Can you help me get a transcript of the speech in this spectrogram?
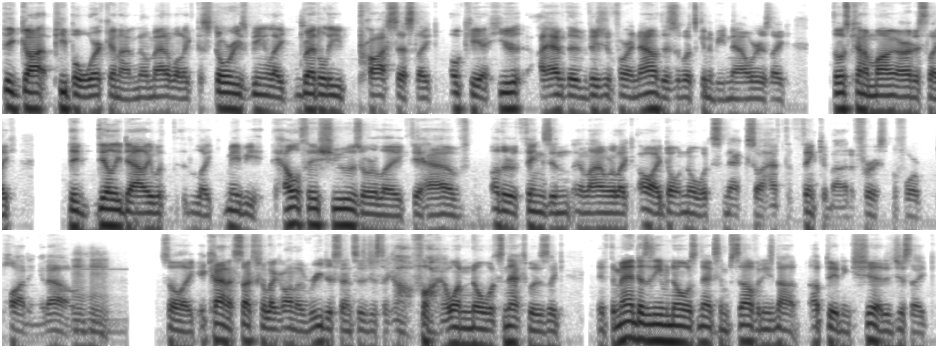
they got people working on it no matter what like the stories being like readily processed like okay here I have the vision for it now this is what's going to be now whereas like those kind of manga artists like they dilly dally with like maybe health issues or like they have other things in, in line where like oh I don't know what's next so I have to think about it first before plotting it out. Mm-hmm. So like it kind of sucks for like on the reader sense. It's just like, oh fuck, I want to know what's next. But it's like if the man doesn't even know what's next himself and he's not updating shit, it's just like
